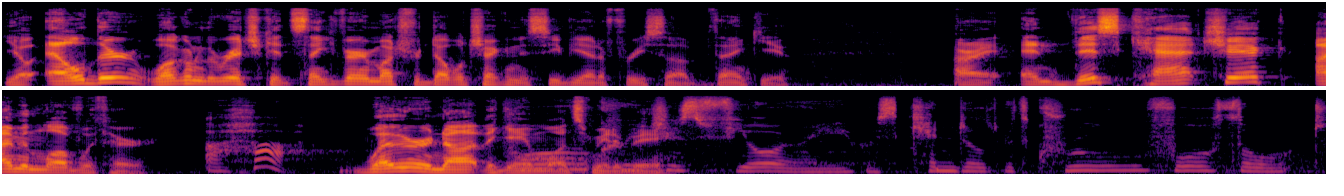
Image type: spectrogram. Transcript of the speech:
Yo, Elder, welcome to the Rich Kids. Thank you very much for double checking to see if you had a free sub. Thank you. All right, and this cat chick, I'm in love with her. Aha. Whether or not the game Poor wants me to be. fury was kindled with cruel forethought.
